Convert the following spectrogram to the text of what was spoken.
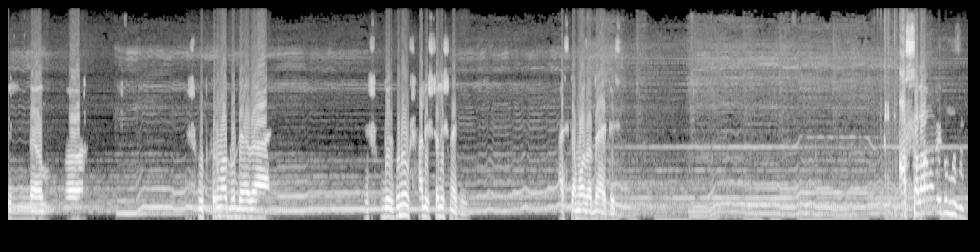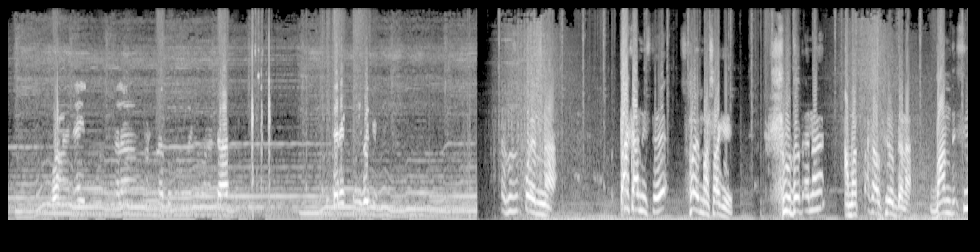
ইল্লাল্লাহ। সুদ কর্মা দেখা যায়। সুদের কোনো সালিশ টালিশ নাকি? আজকে মজা দেখাইতেছি। আসসালামু আলাইকুম হুজুর। আসসালাম রাহমাতুল্লাহি ওয়া বারাকাতুহু। এখানে কি হইতেছে হুজুর করেন না টাকা নিছে ছয় মাস আগে। সুদও দেয় না আমার টাকাও ফেরত দেয় না। বান দিছি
